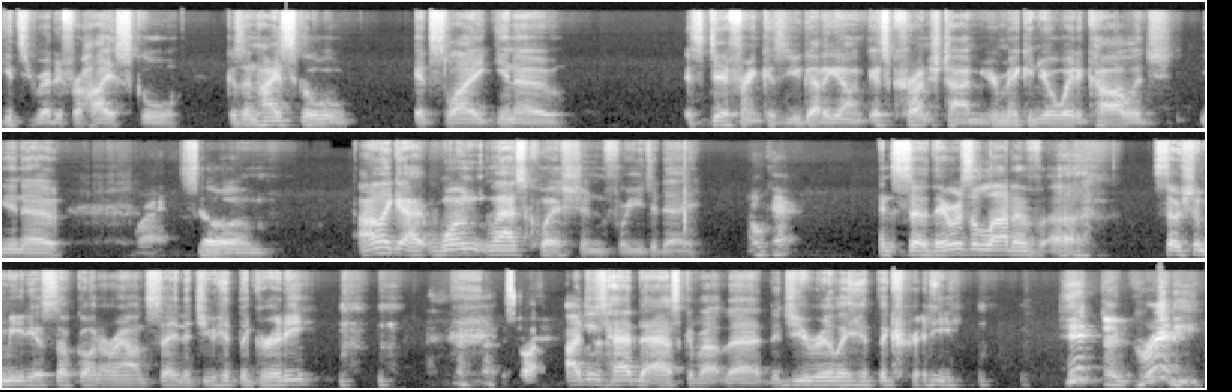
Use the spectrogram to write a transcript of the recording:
gets you ready for high school. Because in high school, it's like you know, it's different because you got to get on. It's crunch time. You're making your way to college, you know. Right. So um, I only got one last question for you today. Okay. And so there was a lot of uh, social media stuff going around saying that you hit the griddy. so I just had to ask about that. Did you really hit the griddy? Hit the griddy?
